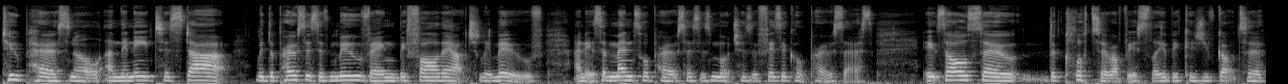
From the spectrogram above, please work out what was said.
too personal, and they need to start with the process of moving before they actually move. And it's a mental process as much as a physical process. It's also the clutter, obviously, because you've got to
